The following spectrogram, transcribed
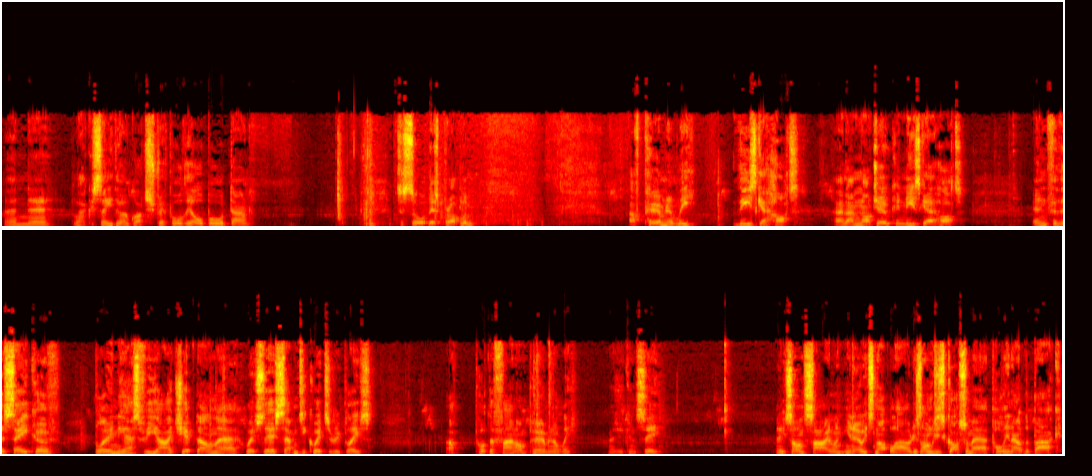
And uh, like I say though I've got to strip all the old board down to sort this problem. I've permanently these get hot and I'm not joking these get hot. And for the sake of blowing the SVI chip down there which they're 70 quid to replace I put the fan on permanently as you can see. And it's on silent you know it's not loud as long as it's got some air pulling out the back.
